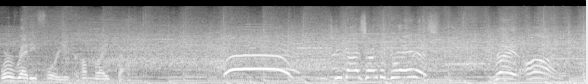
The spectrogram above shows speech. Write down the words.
We're ready for you. Come right back. Woo! You guys are the greatest. Right on.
